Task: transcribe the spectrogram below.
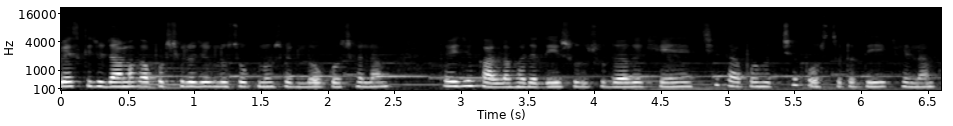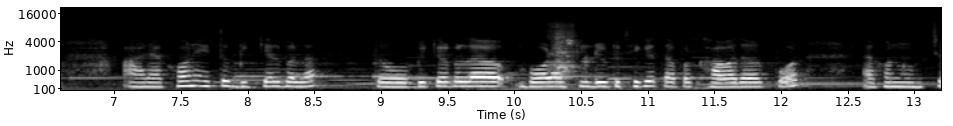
বেশ কিছু জামা কাপড় ছিল যেগুলো শুকনো, সেগুলো গোছালাম। তো এই যে কাল্লা ভাজা দিয়ে শুধু শুধু আগে খেয়ে নিচ্ছি, তারপর হচ্ছে পোস্তটা দিয়ে খেলাম। আর এখন এই তো বিকেলবেলা তো বিকেলবেলা বর আসলো ডিউটি থেকে, তারপর খাওয়া দাওয়ার পর এখন হচ্ছে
